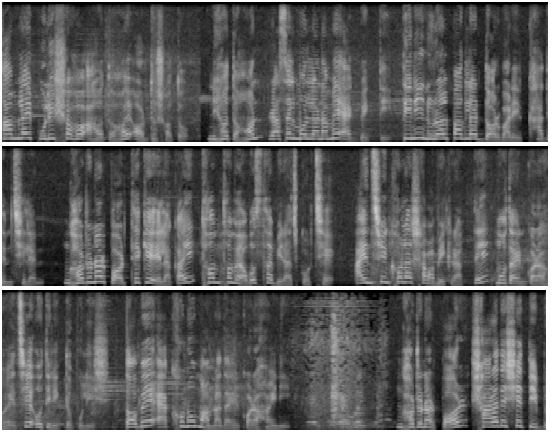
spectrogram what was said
হামলায় পুলিশ সহ আহত হয় অর্ধশত। নিহত হন রাসেল মোল্লা নামে এক ব্যক্তি। তিনি নুরাল পাগলার দরবারের খাদেম ছিলেন। ঘটনার পর থেকে এলাকায় থমথমে অবস্থা বিরাজ করছে। আইন শৃঙ্খলা স্বাভাবিক রাখতে মোতায়েন করা হয়েছে অতিরিক্ত পুলিশ। তবে এখনও মামলা দায়ের করা হয়নি। ঘটনার পর সারা দেশে তীব্র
